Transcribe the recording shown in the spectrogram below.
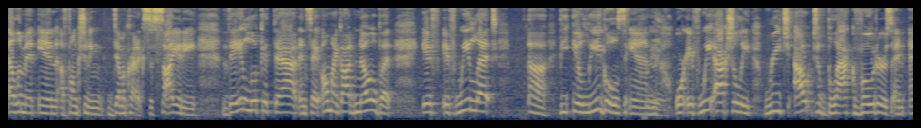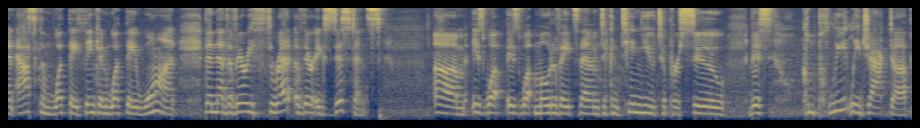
element in a functioning democratic society, they look at that and say, "Oh my God, no!" But if if we let uh, the illegals in, yeah. or if we actually reach out to black voters and, and ask them what they think and what they want, then that the very threat of their existence um, is what is what motivates them to continue to pursue this completely jacked up,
